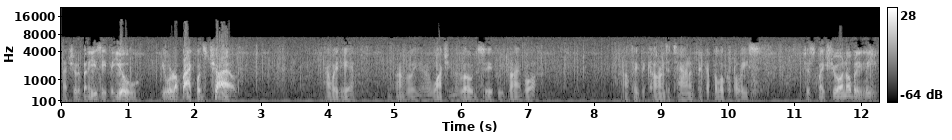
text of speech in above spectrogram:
That should have been easy for you. You were a backwards child. Now, wait here. They probably are watching the road to see if we drive off. I'll take the car into town and pick up the local police. Just make sure nobody leaves.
